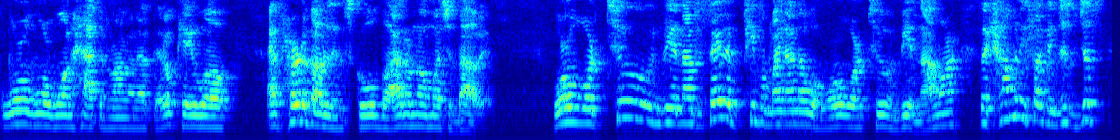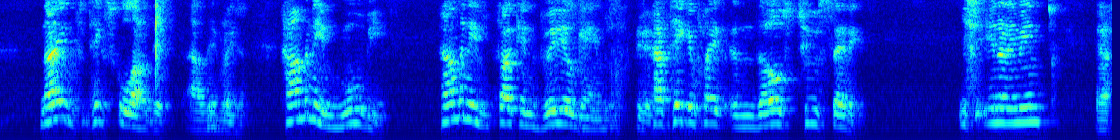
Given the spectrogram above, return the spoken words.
World War One happened long enough that okay, well, I've heard about it in school, but I don't know much about it. World War Two and Vietnam. To say that people might not know what World War Two and Vietnam are, it's like how many fucking just just not even take school out of the out of the Mhm. equation. How many movies? How many fucking video games Yeah. have taken place in those two settings. You, you know what I mean? Yeah.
